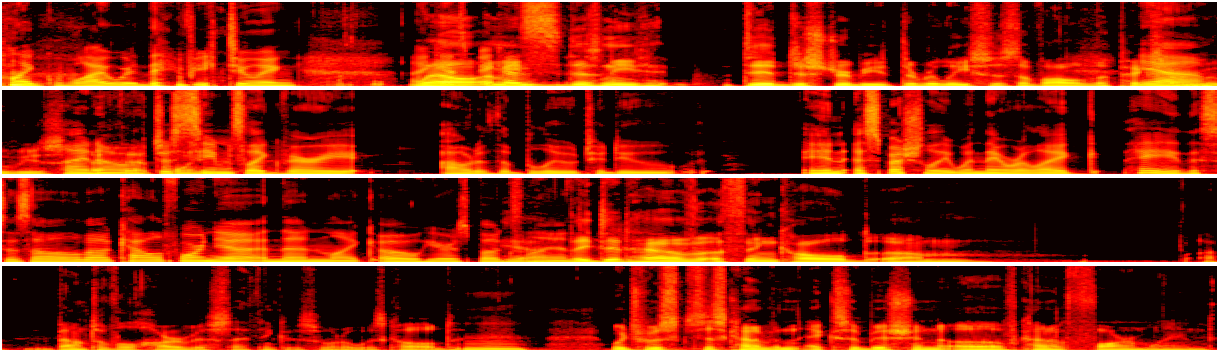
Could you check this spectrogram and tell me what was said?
like, why would they be doing? I well, guess I mean, Disney did distribute the releases of all of the Pixar Yeah, movies. I know it just point. seems like very out of the blue to do in especially when they were like, "Hey, this is all about California," and then like, "Oh, here's Bugs yeah, Land." they did have a thing called um, Bountiful Harvest, I think is what it was called, Mm, which was just kind of an exhibition of kind of farmland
